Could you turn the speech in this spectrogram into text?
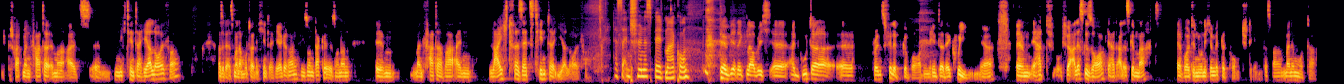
Ich beschreibe meinen Vater immer als ähm, nicht Hinterherläufer. Also der ist meiner Mutter nicht hinterhergerannt wie so ein Dackel, sondern ähm, mein Vater war ein leicht versetzt hinter ihr Läufer. Das ist ein schönes Bild, Marco. Der wäre, glaube ich, äh, ein guter äh, Prinz Philip geworden hinter der Queen. Ja. Ähm, er hat für alles gesorgt, er hat alles gemacht. Er wollte nur nicht im Mittelpunkt stehen. Das war meine Mutter.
